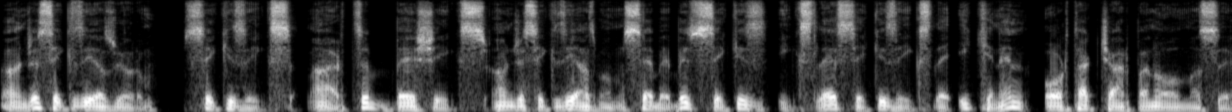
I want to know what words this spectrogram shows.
Önce 8'i yazıyorum. 8x artı 5x. Önce 8'i yazmamın sebebi 8x ile 8x ile 2'nin ortak çarpanı olması.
